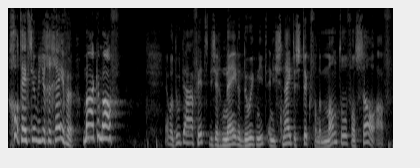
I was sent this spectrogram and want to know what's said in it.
God heeft hem je gegeven, maak hem af. En wat doet David? Die zegt, nee, dat doe ik niet. En die snijdt een stuk van de mantel van Saul af.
